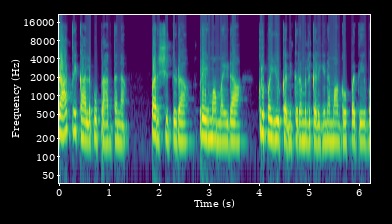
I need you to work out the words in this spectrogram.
రాత్రికాలపు ప్రార్థన. పరిశుద్ధుడా ప్రేమమయుడా కృపయు కనికరములు కలిగిన మా గొప్ప దేవ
